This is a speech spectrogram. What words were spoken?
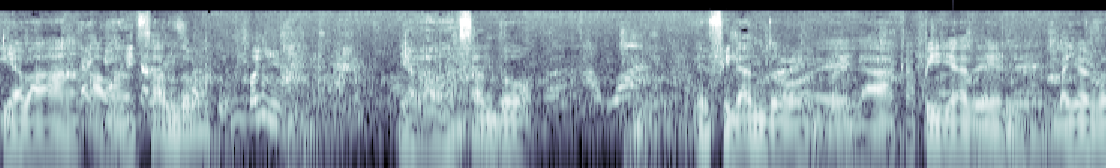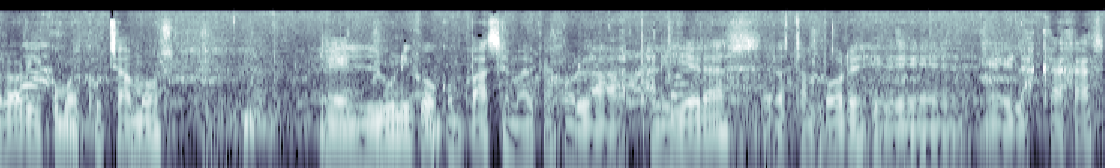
ya va avanzando, ya va avanzando, enfilando eh, la capilla del mayor dolor y como escuchamos, el único compás se marca con las palilleras de los tambores y de eh, las cajas,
